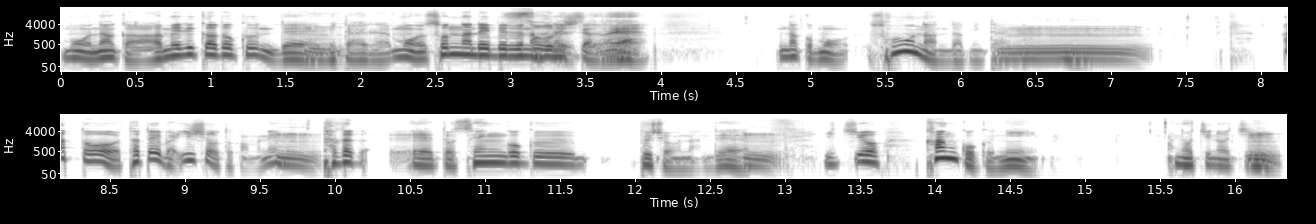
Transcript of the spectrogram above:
もうなんかアメリカと組んでうん。みたいな、もうそんなレベルの話だから、そうですよねなんかもうそうなんだみたういな、ん。あと例えば衣装とかもね、うん。ただえー、と戦国武将なんで、うん。一応韓国に後々、うん。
